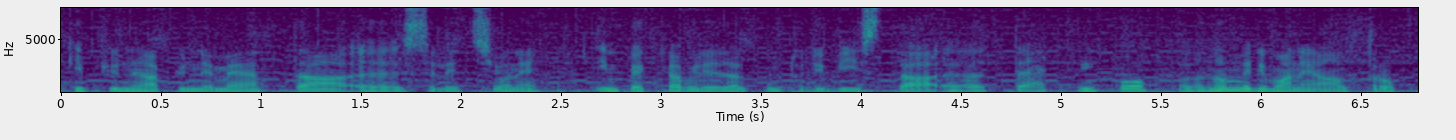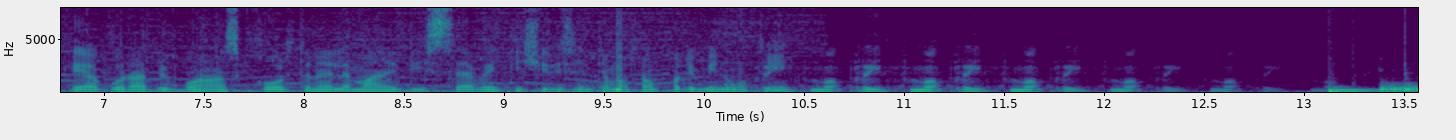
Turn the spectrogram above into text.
Chi più ne ha più ne metta, eh, selezione impeccabile dal punto di vista eh, tecnico. Eh, non mi rimane altro che augurarvi buon ascolto nelle mani di 70, ci risentiamo tra un po' di minuti. Ritmo, ritmo, ritmo, ritmo, ritmo. ritmo. ritmo,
